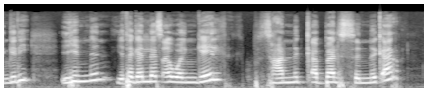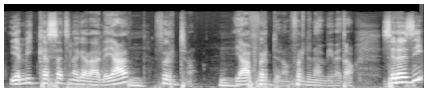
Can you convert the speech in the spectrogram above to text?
እንግዲህ ይህንን የተገለጸ ወንጌል ሳንቀበል ስንቀር የሚከሰት ነገር አለ። ያ ፍርድ ነው። ያ ፍርድ ነው። ፍርድ ነው የሚመጣው። ስለዚህ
